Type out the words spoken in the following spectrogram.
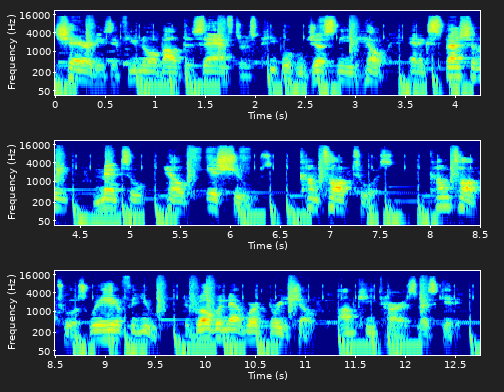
charities if you know about disasters, people who just need help, and especially mental health issues. Come talk to us. Come talk to us. We're here for you. The Global Network 3 Show. I'm Keith Harris. Let's get it.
